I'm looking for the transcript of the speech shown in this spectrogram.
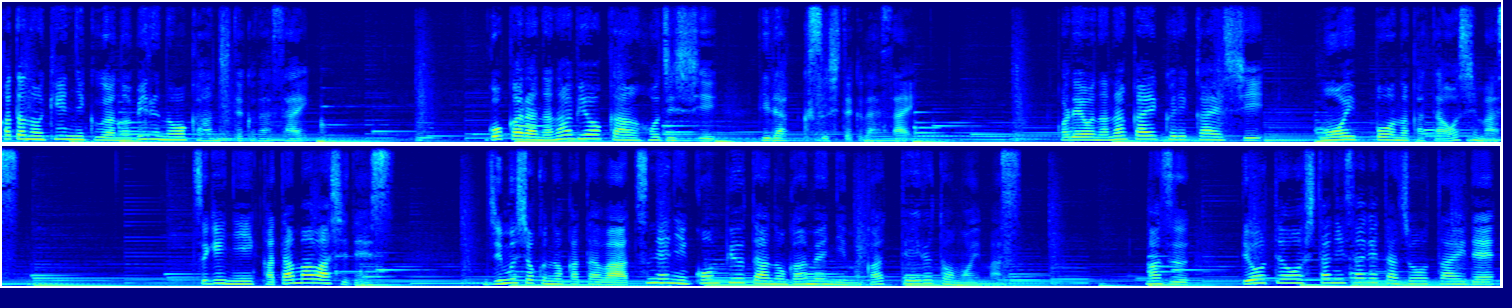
肩の筋肉が伸びるのを感じてください。5から7秒間保持しリラックスしてください。これを7回繰り返しもう一方の肩をします。次に肩回しです。事務職の方は常にコンピューターの画面に向かっていると思います。まず両手を下に下げた状態で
